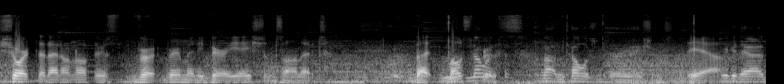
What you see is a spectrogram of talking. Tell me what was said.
short that I don't know if there's ver- very many variations on it. But most no, proofs, not intelligent variations. yeah. You could add,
